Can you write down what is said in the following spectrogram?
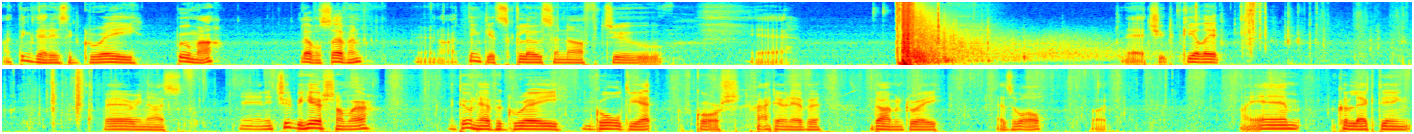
I think that is a grey puma, level 7. And I think it's close enough to... Yeah. That should kill it. Very nice. And it should be here somewhere. I don't have a grey gold yet, of course. I don't have a diamond grey as well. But I am collecting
